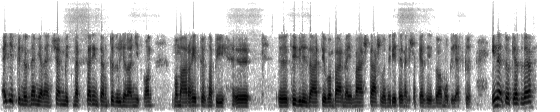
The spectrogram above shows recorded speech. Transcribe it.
egyébként ez nem jelent semmit, mert szerintem közül ugyanannyit van ma már a hétköznapi ö, ö, civilizációban bármely más társadalmi rétegnek is a kezébe a mobil eszköz. Innentől kezdve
